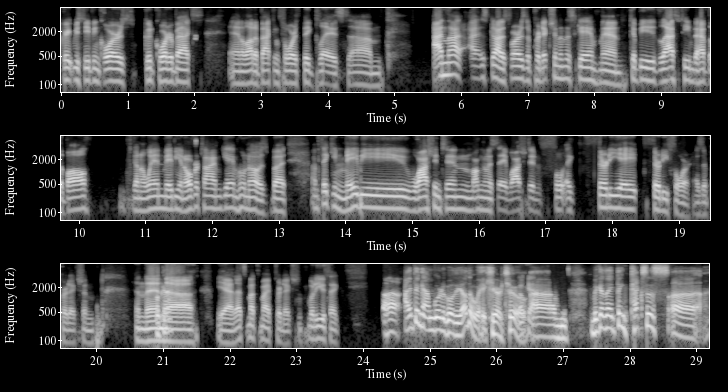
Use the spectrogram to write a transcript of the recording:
great receiving cores, good quarterbacks, and a lot of back and forth big plays. Um, I'm not, Scott, as far as a prediction in this game, man, could be the last team to have the ball. It's going to win maybe an overtime game. Who knows? But I'm thinking maybe Washington, I'm going to say Washington for like 38 34 as a prediction. And then, okay. uh, yeah, that's, that's my prediction. What do you think? Uh, I think I'm going to go the other way here too, okay. um, because I think Texas uh,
